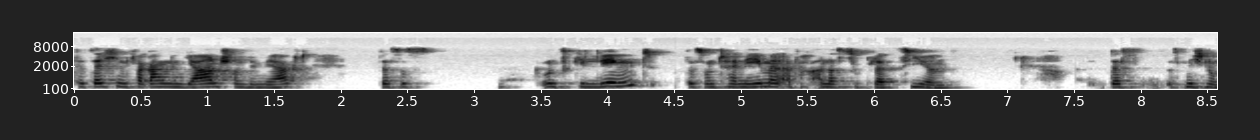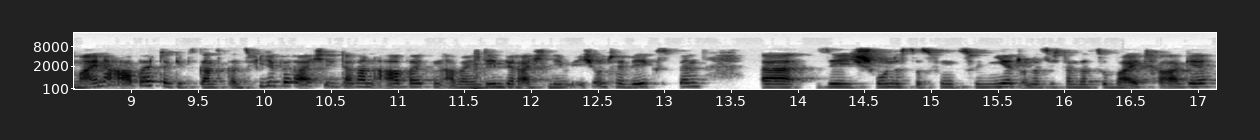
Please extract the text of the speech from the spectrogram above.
tatsächlich in den vergangenen Jahren schon bemerkt, dass es uns gelingt, das Unternehmen einfach anders zu platzieren. Das ist nicht nur meine Arbeit, da gibt es ganz, ganz viele Bereiche, die daran arbeiten, aber in dem Bereich, in dem ich unterwegs bin, äh, sehe ich schon, dass das funktioniert und dass ich dann dazu beitrage,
